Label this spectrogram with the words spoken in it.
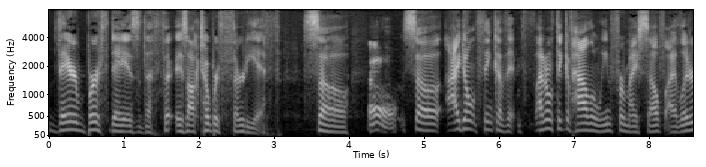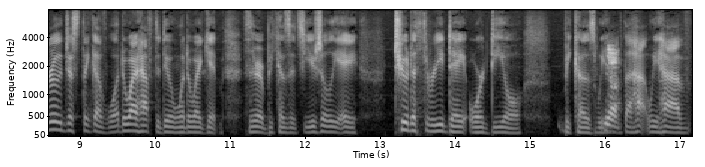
their birthday is the th- is October 30th. So oh, so I don't think of it. I don't think of Halloween for myself. I literally just think of what do I have to do and what do I get through it because it's usually a two to three day ordeal because we yeah. have the ha- we have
